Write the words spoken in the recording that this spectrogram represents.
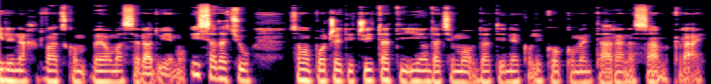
ili na hrvatskom veoma se radujemo. I sada ću samo početi čitati i onda ćemo dati nekoliko komentara na sam kraj.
